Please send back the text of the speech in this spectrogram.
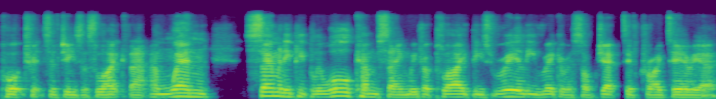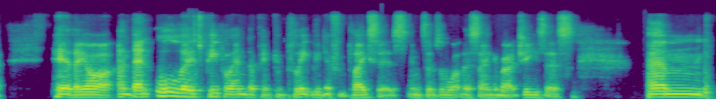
portraits of Jesus like that. And when so many people who all come saying we've applied these really rigorous objective criteria, here they are, and then all those people end up in completely different places in terms of what they're saying about Jesus. Um,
